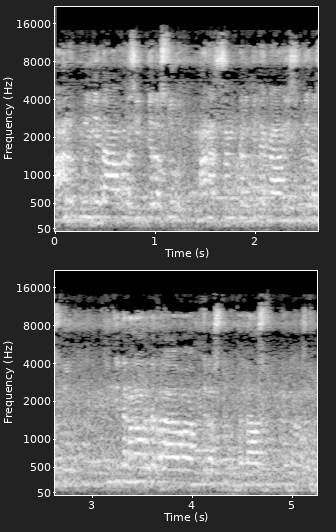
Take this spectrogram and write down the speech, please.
ఆనుకూల్యతా ప్రసిద్ధిరస్తు మనస్సంకల్పిత కార్యసిద్ధిరస్తు చింతిత మనోరథ లాభాప్తిరస్తు తదాస్తు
